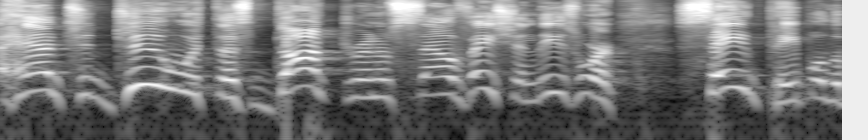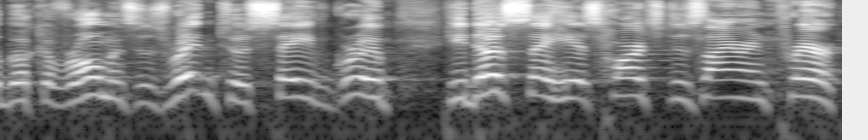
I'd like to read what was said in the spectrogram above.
had to do with this doctrine of salvation. These were saved people. The book of Romans is written to a saved group. He does say his heart's desire and prayer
